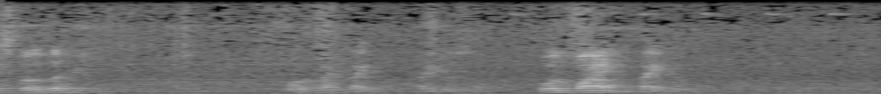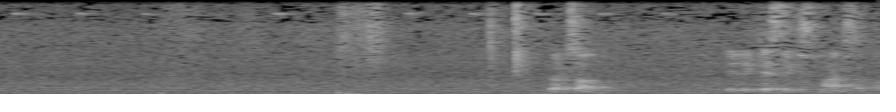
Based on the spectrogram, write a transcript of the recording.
ಎಷ್ಟು ಬರುತ್ತೆ ಹೇಳಿ. Four point five. Five two sir. Four point Five two. That's all ಇದಕ್ಕೆ ಸಿಕ್ಸ್ ಮಾರ್ಕ್ಸ್ ಅಪ್ಪ.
